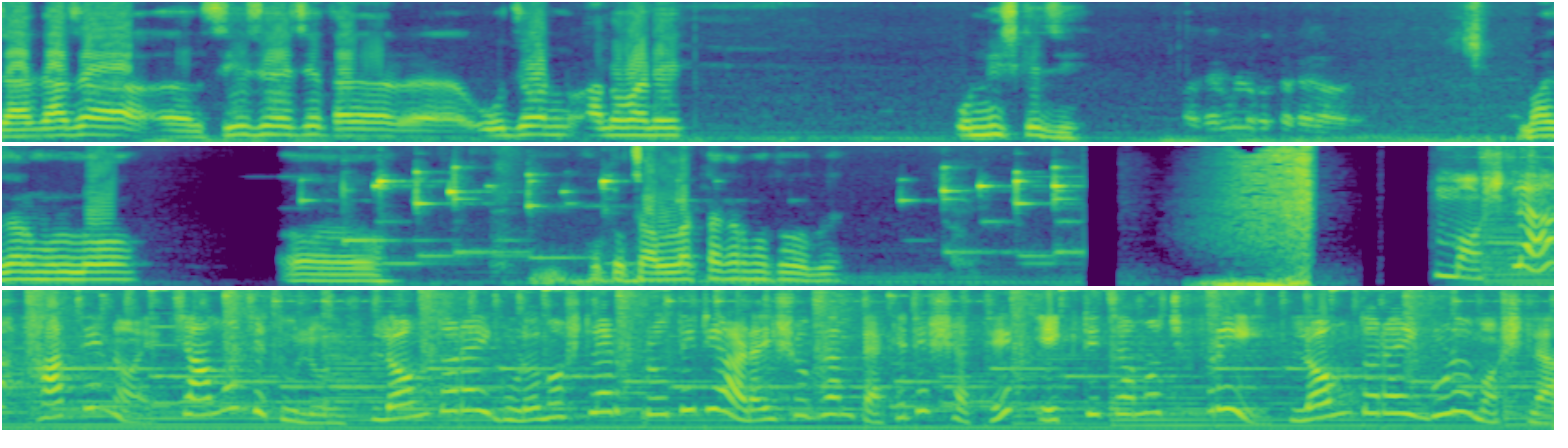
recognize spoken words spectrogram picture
যা গাঁজা সিজ হয়েছে তার ওজন আনুমানিক উনিশ কেজি। বাজার মূল্য কত টাকা হবে? বাজার মূল্য কত চার লাখ টাকার মতো হবে। মশলা হাতে নয়, চামচে তুলুন। লংতরাই গুঁড়ো মশলার প্রতিটি আড়াইশো গ্রাম প্যাকেটের সাথে একটি চামচ ফ্রি লংতরাই গুঁড়ো মশলা।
